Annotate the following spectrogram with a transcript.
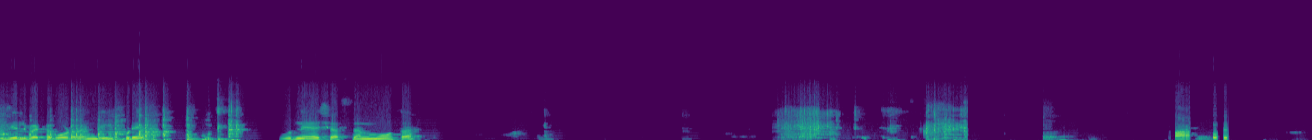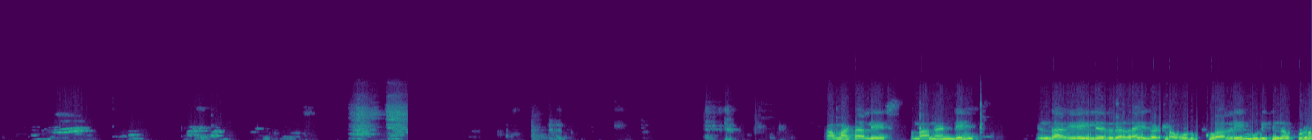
విజిల్ పెట్టకూడదండి ఇప్పుడే. ఊరిని వేసేస్తాను మూత. టమాటాలు వేస్తున్నానండి. ఇందాక వేయలేదు కదా ఇది అట్లా ఉడుకోవాలి ఉడికినప్పుడు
